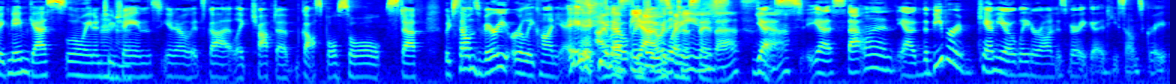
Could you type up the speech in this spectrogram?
big name guests, Lil Wayne and 2 Mm-hmm. Chainz. You know, it's got like chopped up gospel soul stuff, which sounds very early Kanye. I you know, was, which yeah, I was the like, going to say that. Yes, yes, that one. Yeah, the Bieber cameo later on is very good. He sounds great.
